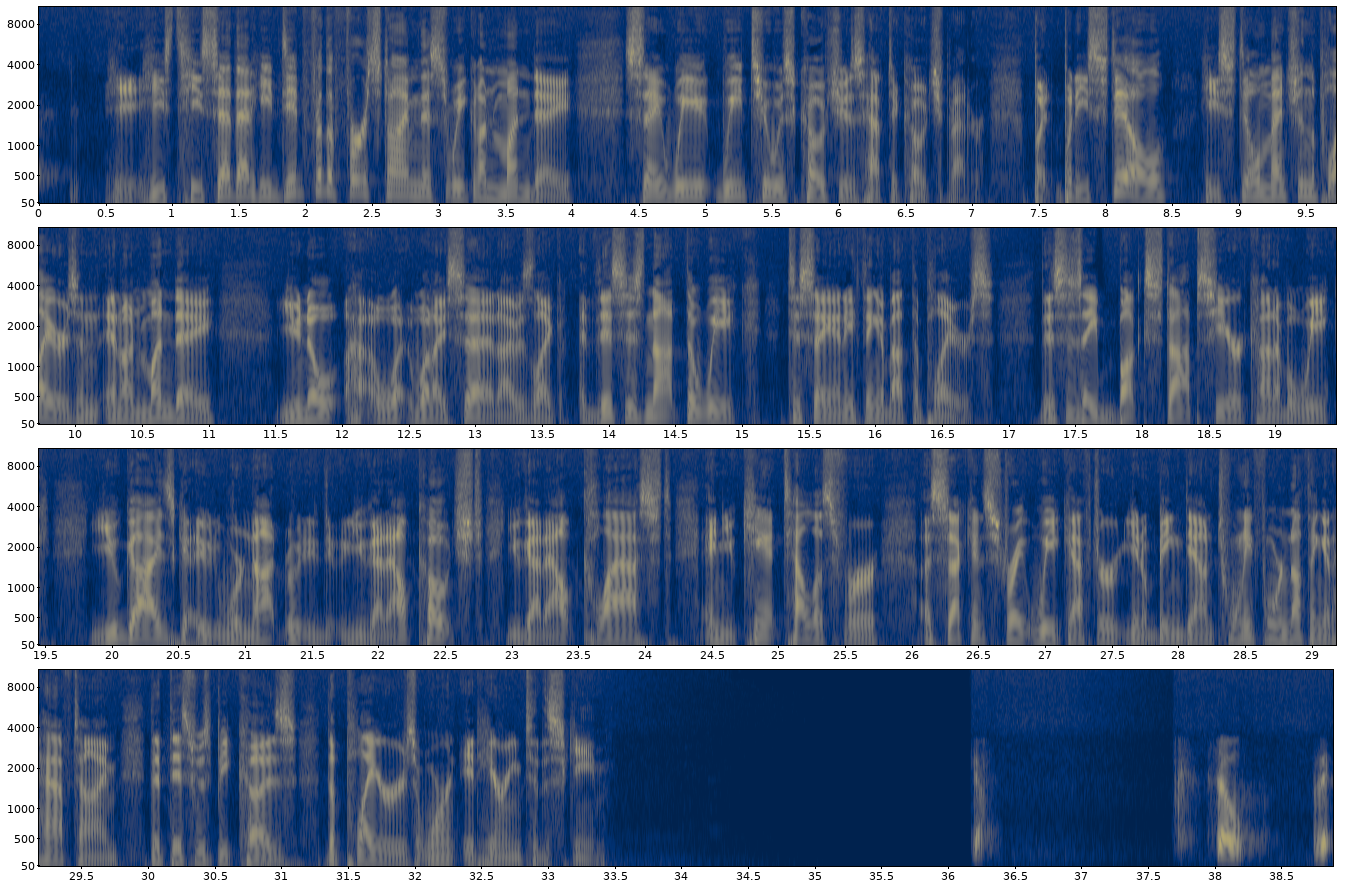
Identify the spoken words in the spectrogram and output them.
He, he he said that he did for the first time this week on Monday say we we too as coaches have to coach better. But but he still he still mentioned the players and and on Monday, you know uh, what what I said. I was like this is not the week to say anything about the players. This is a buck stops here kind of a week. You guys were not, you got outcoached, you got outclassed, and you can't tell us for a second straight week after, you know, being down 24 nothing at halftime that this was because the players weren't adhering to the scheme. Yeah. So,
